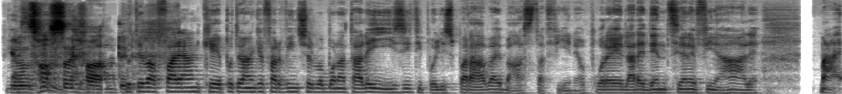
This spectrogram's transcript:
che Ma non sono state fatte. Poteva, fare anche, poteva anche far vincere Babbo Natale easy, tipo gli sparava e basta, fine. Oppure la redenzione finale. Ma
